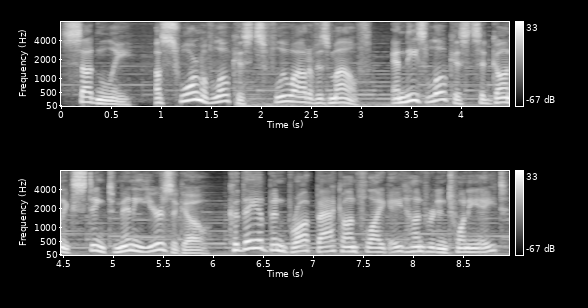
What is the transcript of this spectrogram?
Suddenly, a swarm of locusts flew out of his mouth, and these locusts had gone extinct many years ago. Could they have been brought back on Flight 828?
